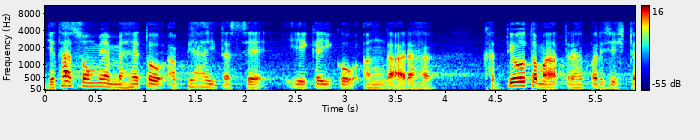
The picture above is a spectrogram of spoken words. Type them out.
यथा सौम्य मह तो अभ्याहित एक ही को अंगार, खद्योत मात्र परिशिष्ट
